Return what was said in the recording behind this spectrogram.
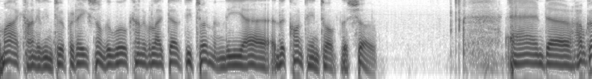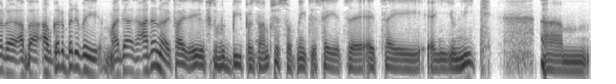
my kind of interpretation of the world kind of like does determine the uh, the content of the show. And uh, I've got a I've, I've got a bit of a I don't I don't know if I if it would be presumptuous of me to say it's a it's a, a unique um,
